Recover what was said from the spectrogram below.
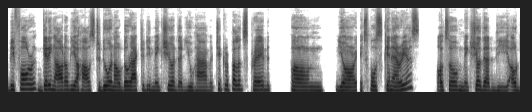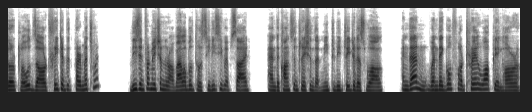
before getting out of your house to do an outdoor activity, make sure that you have a tick repellent sprayed on your exposed skin areas. Also, make sure that the outdoor clothes are treated with permethrin. These information are available through CDC website and the concentration that need to be treated as well. And then when they go for trail walking or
